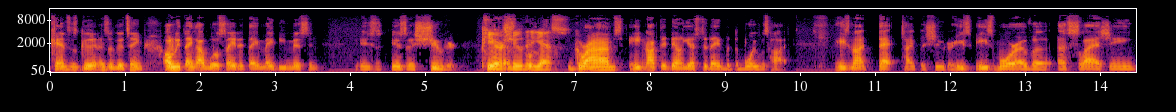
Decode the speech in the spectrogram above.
Kansas, good as a good team. Only thing I will say that they may be missing is is a shooter. Pure because shooter, yes. Grimes, he knocked it down yesterday, but the boy was hot. He's not that type of shooter. He's he's more of a, a slashing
